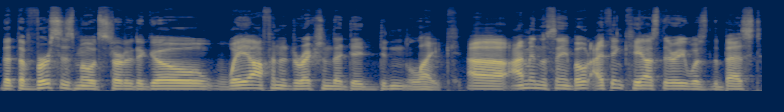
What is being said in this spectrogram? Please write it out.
that the versus mode started to go way off in a direction that they didn't like. Uh, I'm in the same boat. I think Chaos Theory was the best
